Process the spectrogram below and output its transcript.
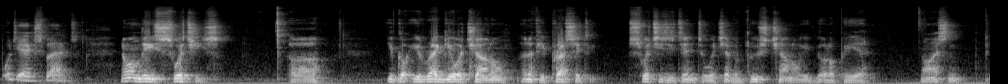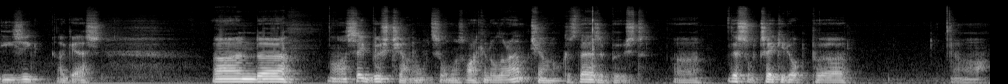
What do you expect? Now on these switches, uh, you've got your regular channel and if you press it, it switches it into whichever boost channel you've got up here. Nice and easy, I guess. And uh, well, I say boost channel, it's almost like another amp channel because there's a boost. Uh, this will take it up uh, oh,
